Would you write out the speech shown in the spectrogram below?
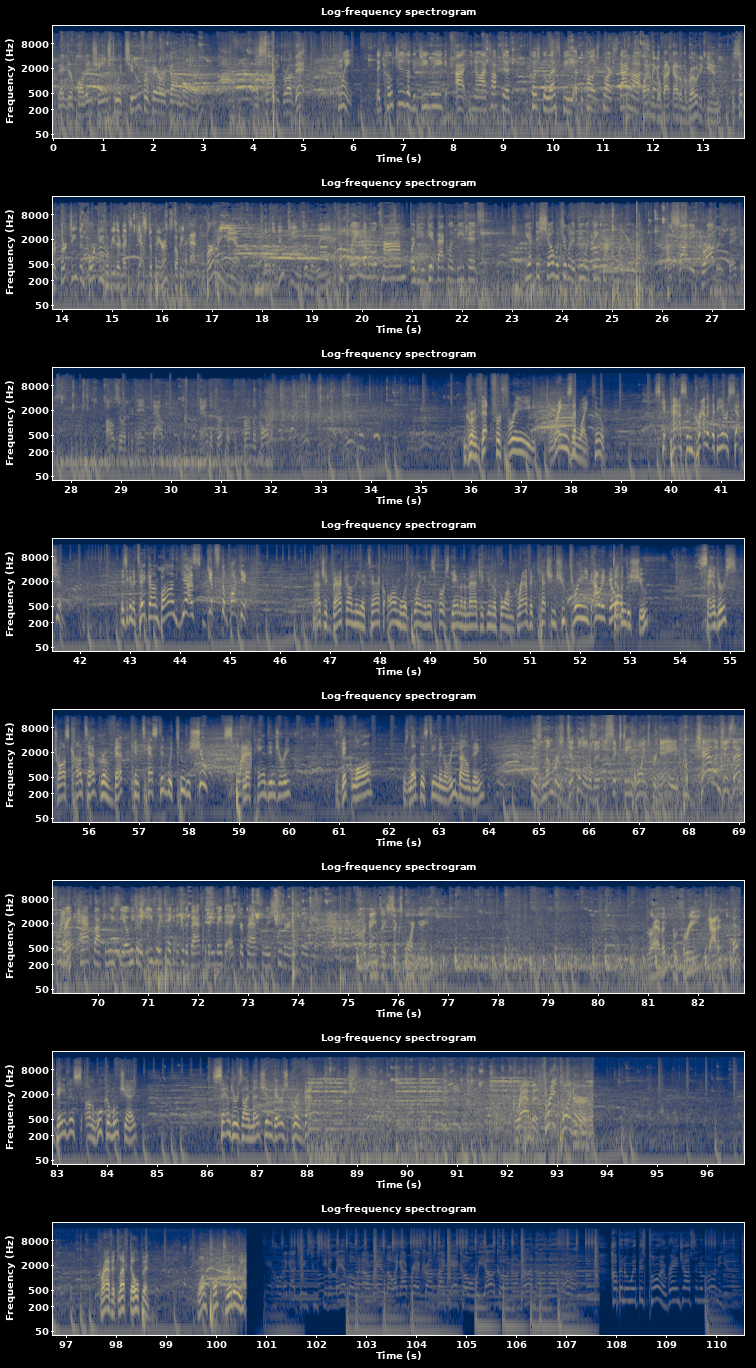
Beg your pardon. Change to a two for Farrakhan Hall. Hassani Gravett. Point. The coaches of the G League, I, you know, I talked to Coach Gillespie of the College Park Skyhawks. Finally go back out on the road again. December 13th and 14th will be their next guest appearance. They'll be at Birmingham. It's one of the new teams in the league. Complain the whole time, or do you get back on defense? You have to show what you're going to do when things aren't going your way. Hassani Gravett. Dacus also into the game. Doubt. And the triple from the corner. Gravett for three. Rings the white, too. Skip pass and Gravett with the interception. Is he going to take on Bond? Yes, gets the bucket. Magic back on the attack. Armwood playing in his first game in a Magic uniform. Gravett catch and shoot three. Down it goes. Seven to shoot. Sanders draws contact. Gravett contested with two to shoot. Splat. Left hand injury. Vic Law, who's led this team in rebounding. His numbers dip a little bit to 16 points per game. Challenges that three. Great pass by Felicio. He could have easily taken it to the basket, but he made the extra pass to his shooter and Struz. Remains a six-point game. Gravett for three. Got it. Bet Davis on Wukamuche. Sanders, I mentioned. There's Gravett. Gravett. Three-pointer. Gravett left open. One pump dribble. He Hopping a whip is pouring, raindrops in the morning, yeah.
